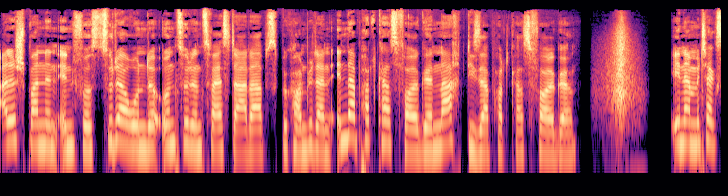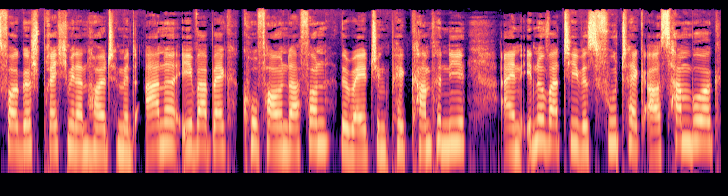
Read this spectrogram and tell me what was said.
Alle spannenden Infos zu der Runde und zu den zwei Startups bekommt ihr dann in der Podcast-Folge nach dieser Podcast-Folge. In der Mittagsfolge sprechen wir dann heute mit Arne Everbeck, Co-Founder von The Raging Pig Company, ein innovatives Foodtech aus Hamburg.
